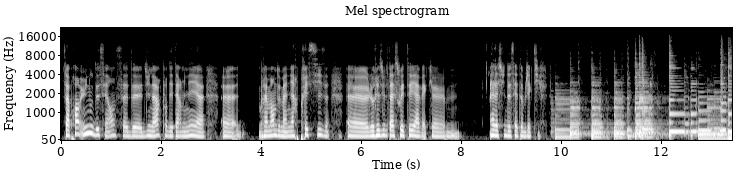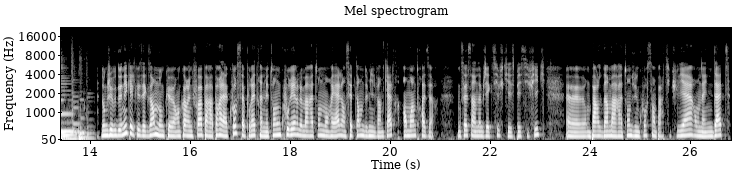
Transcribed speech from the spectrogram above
ça prend une ou deux séances d'une heure pour déterminer euh, euh, vraiment de manière précise le résultat souhaité avec à la suite de cet objectif. Donc, je vais vous donner quelques exemples. Donc, euh, encore une fois, par rapport à la course, ça pourrait être, admettons, courir le marathon de Montréal en septembre 2024 en moins de 3 heures. Donc ça, c'est un objectif qui est spécifique. Euh, on parle d'un marathon, d'une course en particulier. On a une date,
